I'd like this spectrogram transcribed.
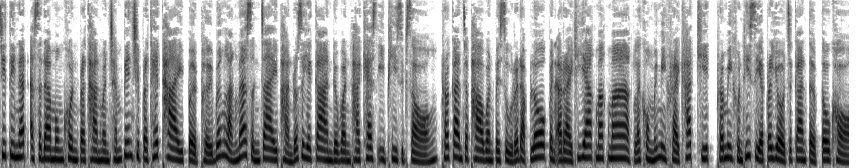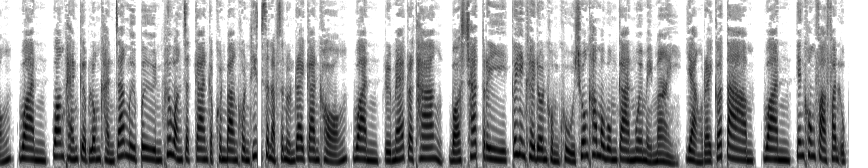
จิตินัทอัสดามงคลประธานวันแชมเปี้ยนชิพประเทศไทยเปิดเผยเบื้องหลังน่าสนใจผ่านรสยการ The One Podcast EP 12เพราะการจะพาวันไปสู่ระดับโลกเป็นอะไรที่ยากมากๆ และคงไม่มีใครคาดคิด เพราะมีคนที่เสียประโยชน์จากการเติบโตของวัน วางแผนเกือบลงขันจ้างมือปืน เพื่อหวังจัดการกับคนบางคนที่สนับสนุนรายการของวัน หรือแม้กระทั่ง บอสชาตรี ก็ยังเคยโดนข่มขู่ช่วงเข้ามาวงการมวยใหม่ ๆ อย่างไรก็ตาม วันยังคงฝ่าฟันอุป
